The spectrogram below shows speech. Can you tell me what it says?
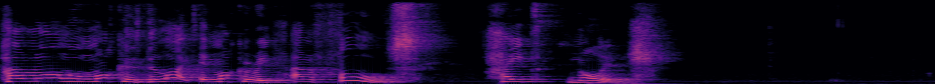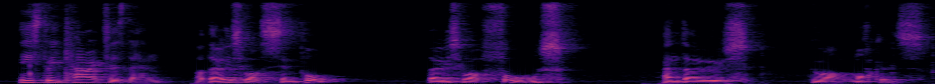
How long will mockers delight in mockery and fools hate knowledge? These three characters, then, are those who are simple, those who are fools, and those who are mockers.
